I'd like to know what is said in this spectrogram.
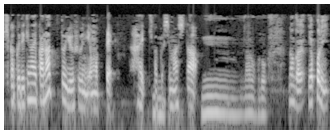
企画できないかなというふうに思って、はい、企画しました。うーん、なるほど。なんか、やっぱり、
